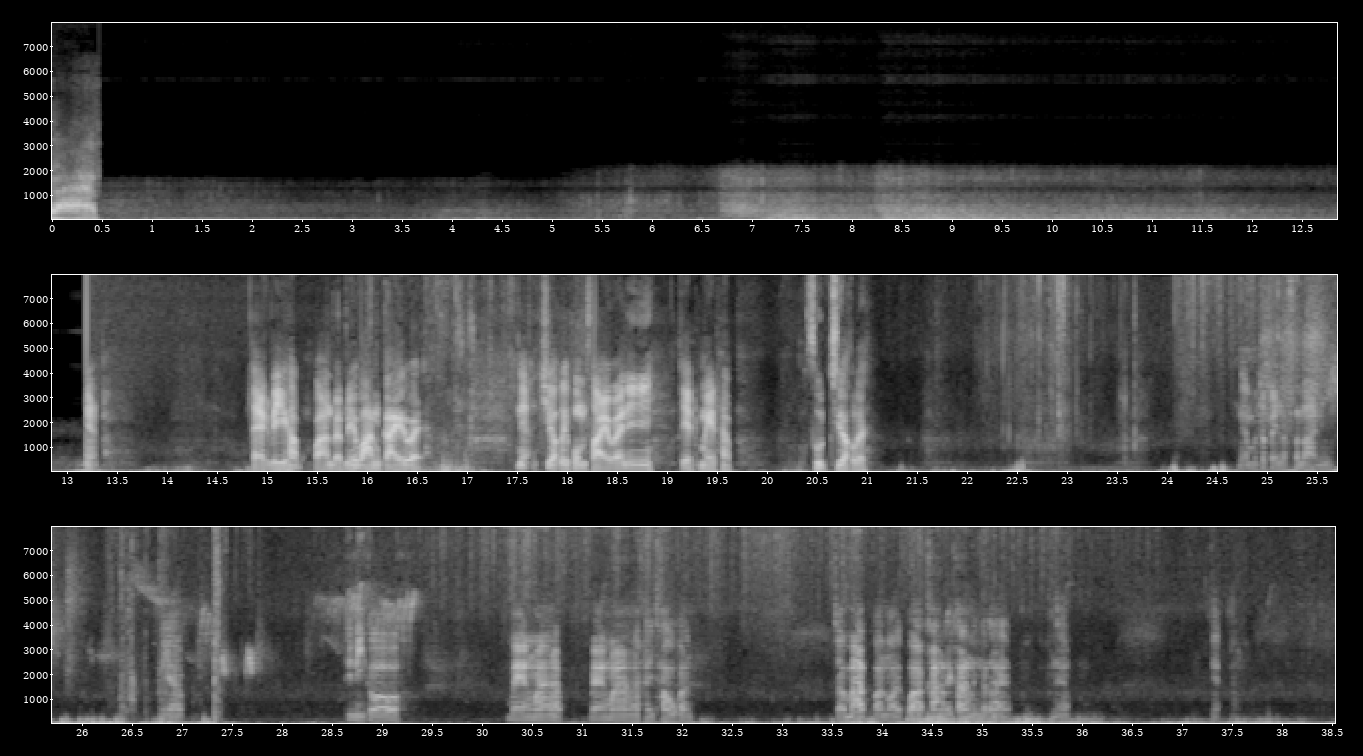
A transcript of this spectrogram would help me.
เนี่ยแตกดีครับหวานแบบนี้หวานไกลด้วย เนี่ยเชือกที่ผมใส่ไว้นี่เจ็ดเมตรครับ สุดเชือกเลย เนี่ยมันจะเป็นลักษณะนี้ เนี่ยครับ ทีนี้ก็ แบ่งมาครับ แบ่งมาให้เท่ากัน จะมากกว่าน้อยกว่าข้างใดข้างหนึ่งก็ได้ครับเนี่ยครับเนี่ย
